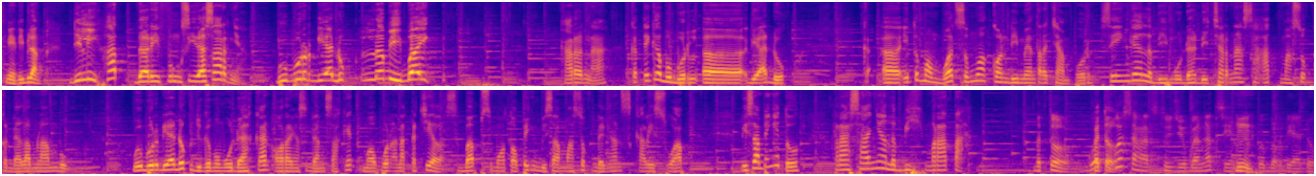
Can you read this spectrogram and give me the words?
nih dibilang dilihat dari fungsi dasarnya, bubur diaduk lebih baik. Karena ketika bubur eh, diaduk eh, itu membuat semua kondimen tercampur sehingga lebih mudah dicerna saat masuk ke dalam lambung. Bubur diaduk juga memudahkan orang yang sedang sakit maupun anak kecil sebab semua topping bisa masuk dengan sekali suap. Di samping itu, rasanya lebih merata. Betul. Gue Betul. gue sangat setuju banget sih Hmm. untuk bubur diaduk.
